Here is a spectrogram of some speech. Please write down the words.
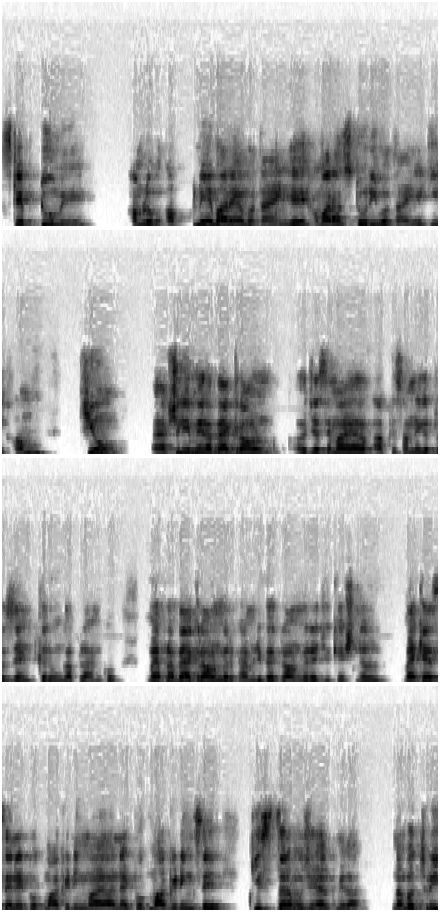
स्टेप टू में हम लोग अपने बारे में बताएँगे, हमारा स्टोरी बताएँगे कि हम क्यों एक्चुअली मेरा बैकग्राउंड जैसे मैं आपके सामने अगर प्रेजेंट करूँगा प्लान को, मैं अपना बैकग्राउंड मेरा फैमिली बैकग्राउंड मेरा एजुकेशनल मैं कैसे नेटवर्क मार्केटिंग में आया नेटवर्क मार्केटिंग से किस तरह मुझे हेल्प मिला? नंबर थ्री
